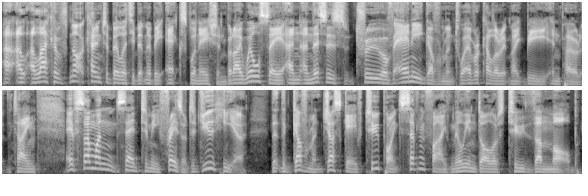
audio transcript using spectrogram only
a, a, lack of not accountability, but maybe explanation. But I will say, and, and this is true of any government, whatever colour it might be in power at the time, if someone said to me, Fraser, did you hear that the government just gave $2.75 million to the mob?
